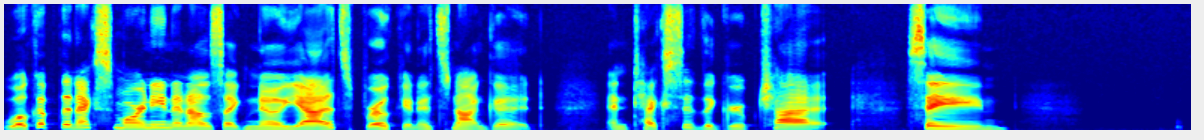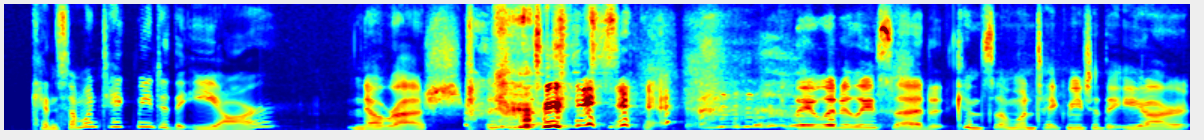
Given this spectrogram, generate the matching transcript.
woke up the next morning and I was like, "No, yeah, it's broken. It's not good." And texted the group chat saying, "Can someone take me to the ER?" no rush. they literally said, Can someone take me to the ER?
